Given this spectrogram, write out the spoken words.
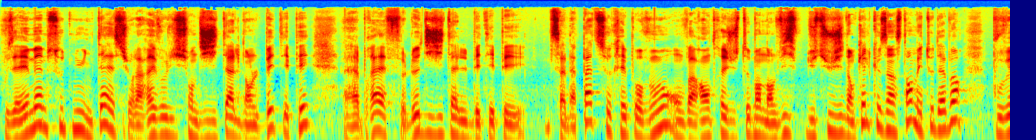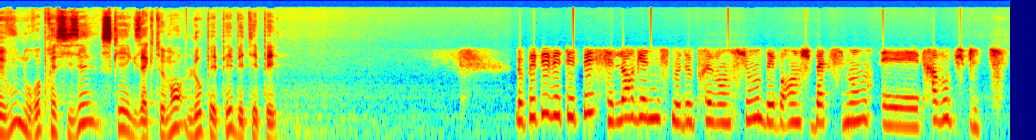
Vous avez même soutenu une thèse sur la révolution digitale dans le BTP. Euh, bref, le digital BTP, ça n'a pas de secret pour vous. On va rentrer justement dans le vif du sujet dans quelques instants. Mais tout d'abord, pouvez-vous nous repréciser ce qu'est exactement l'OPP BTP L'OPP BTP, c'est l'organisme de prévention des branches bâtiments et travaux publics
